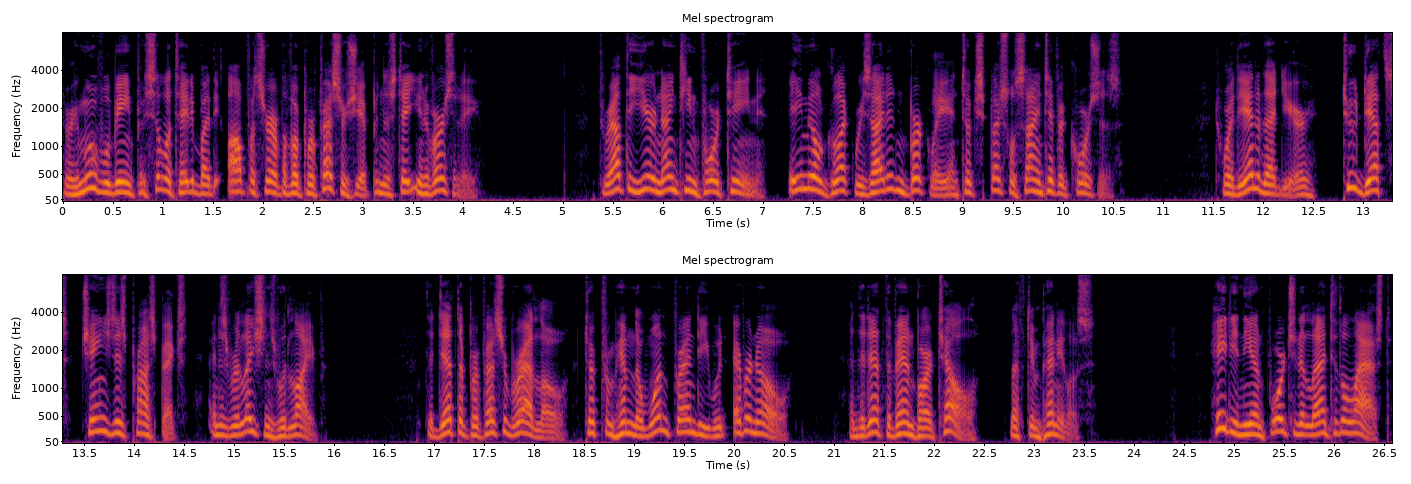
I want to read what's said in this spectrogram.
the removal being facilitated by the officer of a professorship in the State University. Throughout the year 1914, Emil Gluck resided in Berkeley and took special scientific courses. Toward the end of that year, two deaths changed his prospects and his relations with life. The death of Professor Bradlow took from him the one friend he would ever know, and the death of Anne Bartell left him penniless. Hating the unfortunate lad to the last,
